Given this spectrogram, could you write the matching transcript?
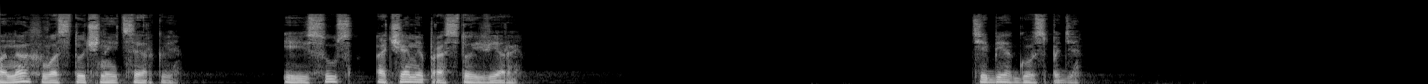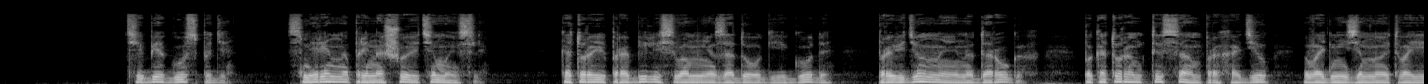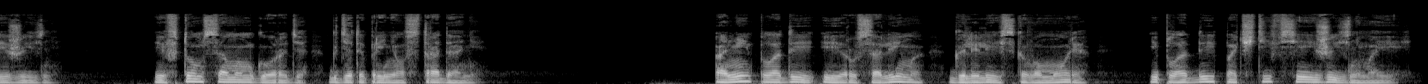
Монах Восточной Церкви Иисус очами простой веры. Тебе, Господи. Тебе, Господи, смиренно приношу эти мысли, которые пробились во мне за долгие годы, проведенные на дорогах, по которым Ты сам проходил в одни земной Твоей жизни, и в том самом городе, где Ты принял страдания. Они – плоды Иерусалима, Галилейского моря и плоды почти всей жизни моей.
